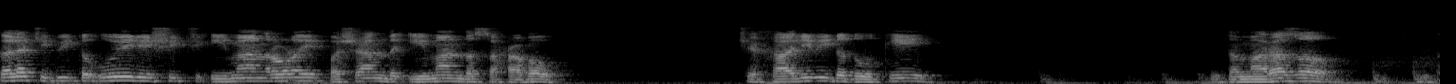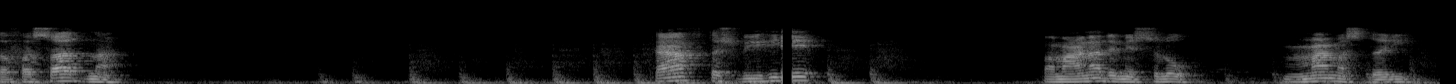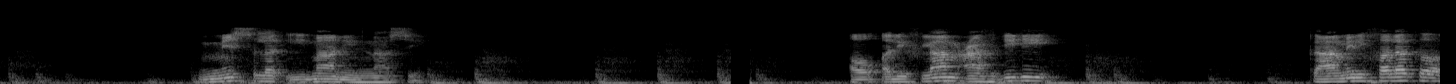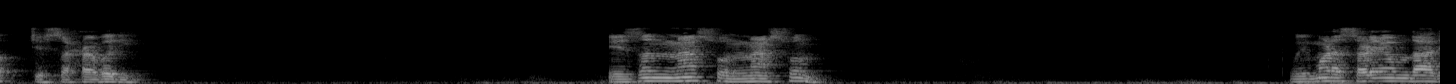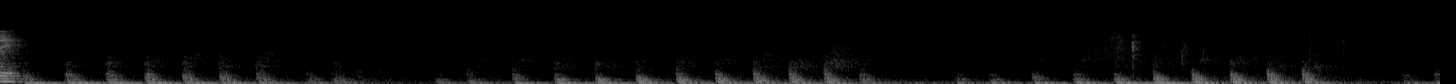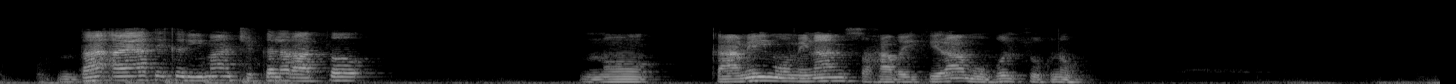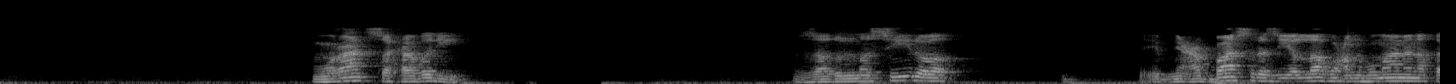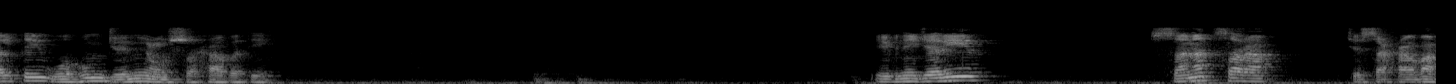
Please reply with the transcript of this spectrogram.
کله چې دوی ته وویل شي چې ایمان راوړئ په شان د ایمان د صحابه و چې خالی وي د دوکې د مرض د فساد نه کاف تشبیهی په معنا د مثلو ما مصدری مثل ایمان الناس او الف لام عهدی دی کامل خلق چې صحابه دي اذن ناس ناس وی مړ سړی هم داده دا آیات کریمه چې کله راتلو نو کامل مؤمنان صحابه کرامو بل څوک نو مراد صحابه دي زاد المسیر ابن عباس رضی الله عنهما نقل کوي وهم جميع الصحابه ابن جرير سند سره چې صحابه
